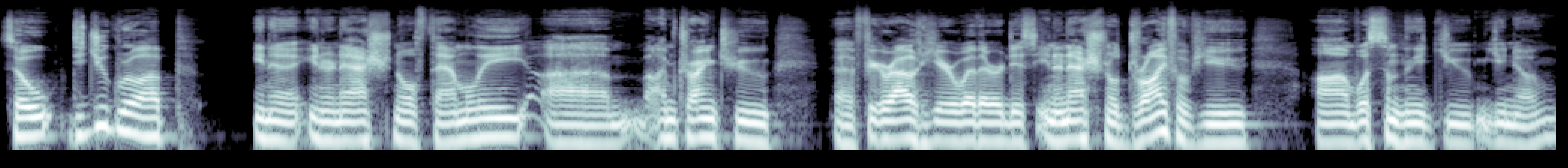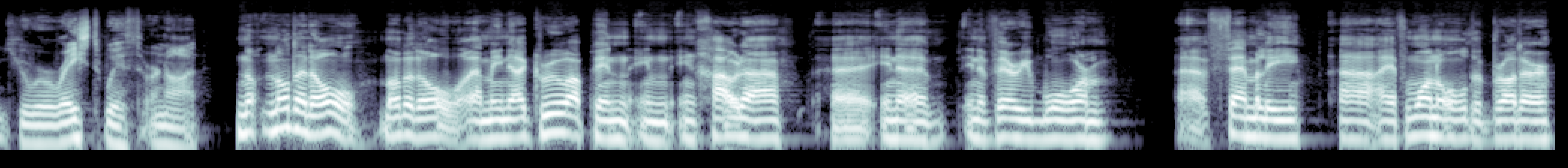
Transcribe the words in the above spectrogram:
So did you grow up in an international family? Um, I'm trying to uh, figure out here whether this international drive of you um, was something that you you know you were raised with or not. Not, not at all. Not at all. I mean, I grew up in in in Gouda uh, in a in a very warm uh, family. Uh, I have one older brother.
